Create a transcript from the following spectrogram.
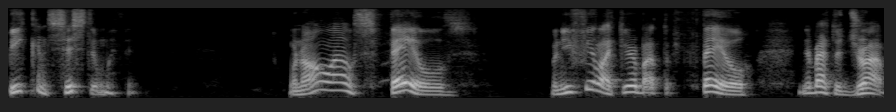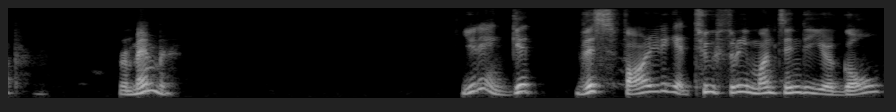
Be consistent with it when all else fails, when you feel like you're about to fail, you're about to drop, remember, you didn't get this far, you didn't get two, three months into your goal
